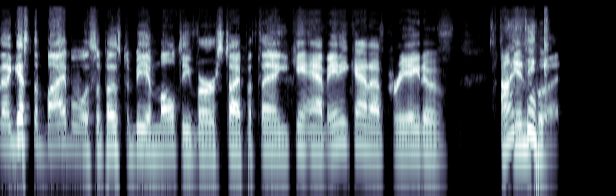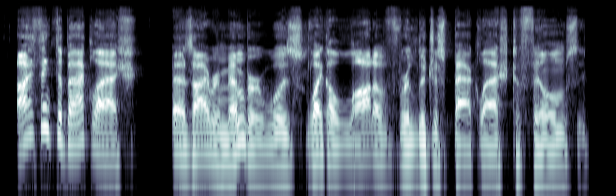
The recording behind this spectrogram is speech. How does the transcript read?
i guess the bible was supposed to be a multiverse type of thing. You can't have any kind of creative I input. Think, i think the backlash as i remember was like a lot of religious backlash to films. It,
